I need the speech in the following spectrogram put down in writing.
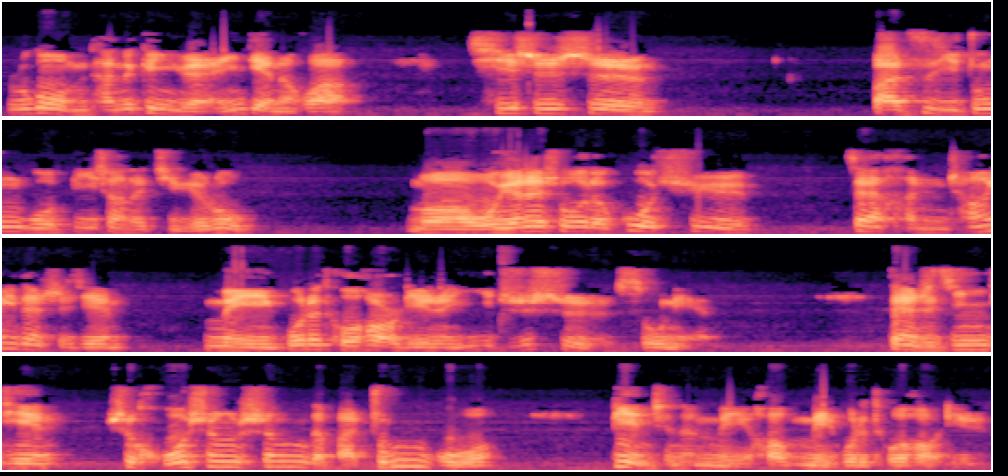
如果我们谈得更远一点的话，其实是把自己中国逼上了绝路。我我原来说的，过去在很长一段时间。美国的头号敌人一直是苏联，但是今天是活生生的把中国变成了美号美国的头号敌人。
